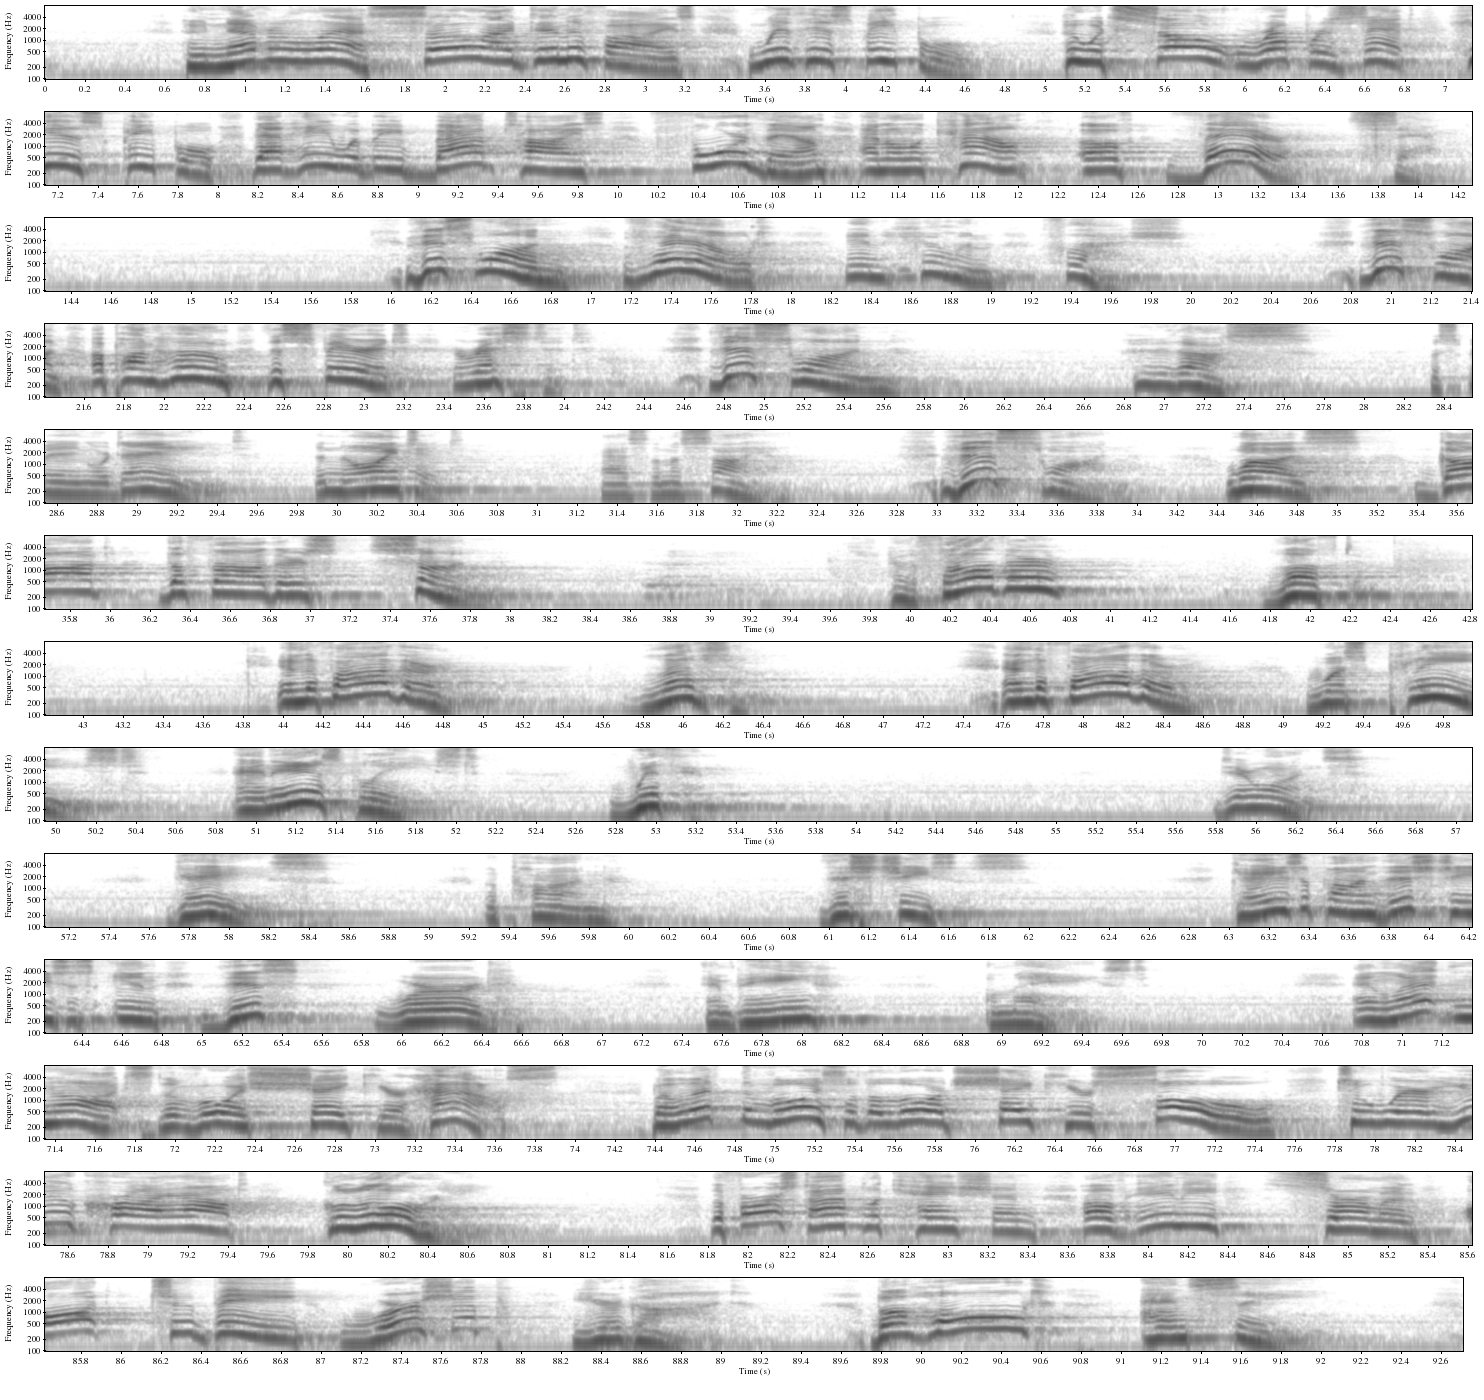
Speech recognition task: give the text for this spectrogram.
who nevertheless so identifies with his people who would so represent his people that he would be baptized for them and on account of their sin. This one veiled in human flesh. This one upon whom the Spirit rested. This one who thus was being ordained, anointed as the Messiah. This one was God the Father's Son. And the Father loved him. And the Father loves him. And the Father was pleased and is pleased with him. Dear ones, gaze upon this Jesus. Gaze upon this Jesus in this word and be amazed. And let not the voice shake your house, but let the voice of the Lord shake your soul to where you cry out, Glory. The first application of any sermon ought to be worship your God. Behold and see.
